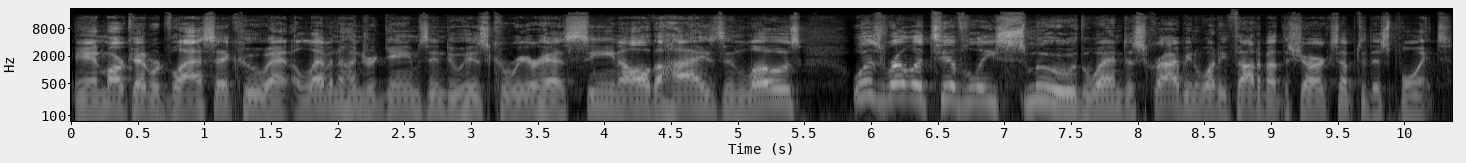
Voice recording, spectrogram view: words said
And Marc-Edouard Vlasic, who at 1,100 games into his career has seen all the highs and lows was relatively smooth when describing what he thought about the Sharks up to this point.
